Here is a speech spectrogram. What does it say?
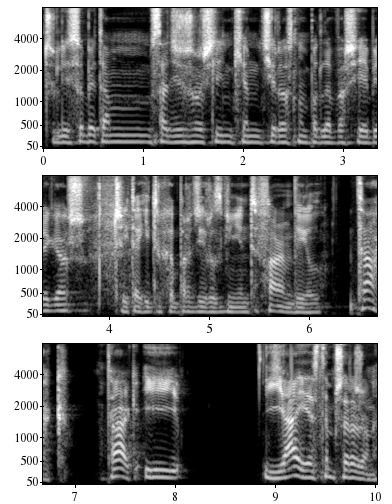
Czyli sobie tam sadzisz roślinki, one ci rosną, podlewasz je, biegasz. Czyli taki trochę bardziej rozwinięty Farmville. Tak, tak. I ja jestem przerażony.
